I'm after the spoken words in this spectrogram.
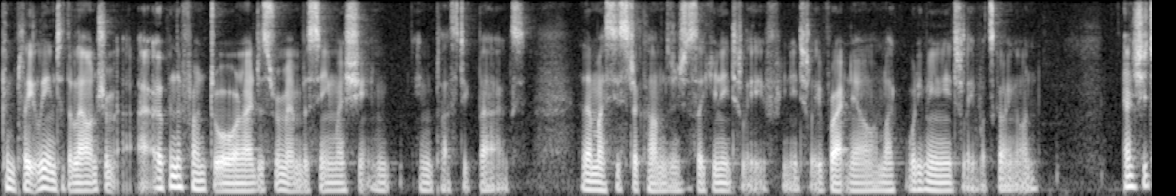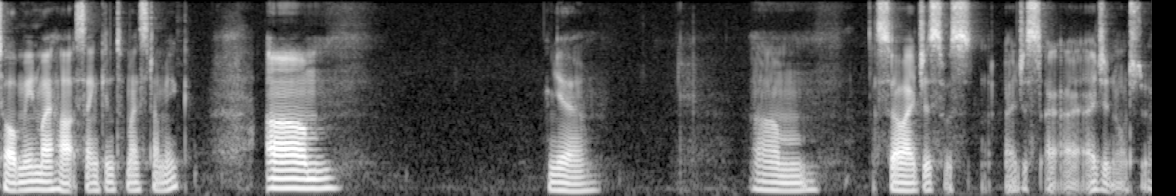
completely into the lounge room. I opened the front door and I just remember seeing my shit in, in plastic bags. And then my sister comes and she's like, You need to leave. You need to leave right now. I'm like, What do you mean you need to leave? What's going on? And she told me, and my heart sank into my stomach. Um, yeah. Um, so I just was, I just, I, I didn't know what to do.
